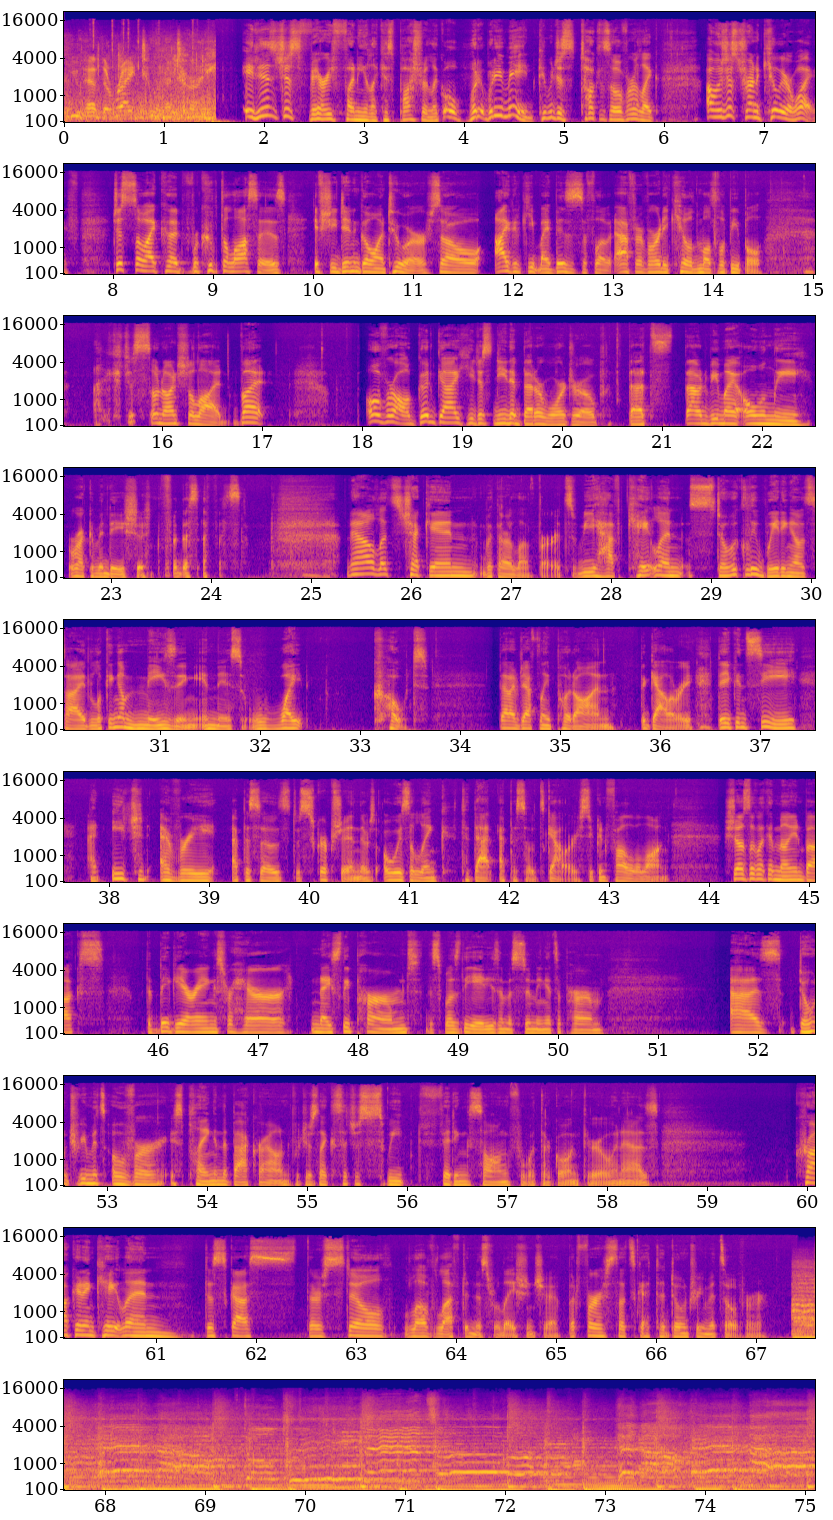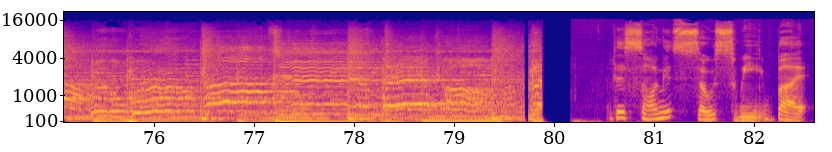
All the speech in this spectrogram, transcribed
You have the right to an attorney. It is just very funny, like his posture, like, oh, what, what do you mean? Can we just talk this over? Like, I was just trying to kill your wife, just so I could recoup the losses if she didn't go on tour, so I could keep my business afloat after I've already killed multiple people. Like, just so nonchalant. But overall, good guy. He just needed better wardrobe. That's that would be my only recommendation for this episode. Now let's check in with our lovebirds. We have Caitlin stoically waiting outside, looking amazing in this white coat that I've definitely put on the gallery. That you can see at each and every episode's description. There's always a link to that episode's gallery, so you can follow along. She does look like a million bucks the big earrings, her hair nicely permed. This was the 80s, I'm assuming it's a perm as Don't Dream It's Over is playing in the background, which is like such a sweet, fitting song for what they're going through. And as Crockett and Caitlin discuss, there's still love left in this relationship. But first, let's get to Don't Dream It's Over. This song is so sweet, but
